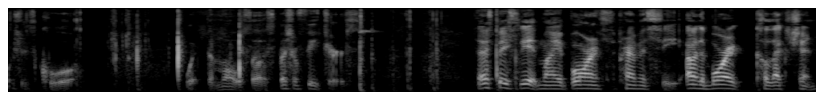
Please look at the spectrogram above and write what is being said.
Which is cool with the most uh, special features. That's basically it, my Bourne Supremacy, on uh, the Bourne Collection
